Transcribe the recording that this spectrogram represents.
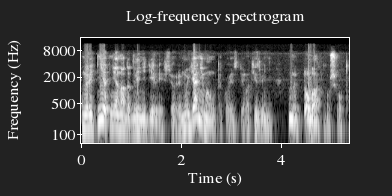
Он говорит, нет, мне надо две недели и все. Я говорю, ну, я не могу такое сделать, извини. Ну, то ладно, ушел-то.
